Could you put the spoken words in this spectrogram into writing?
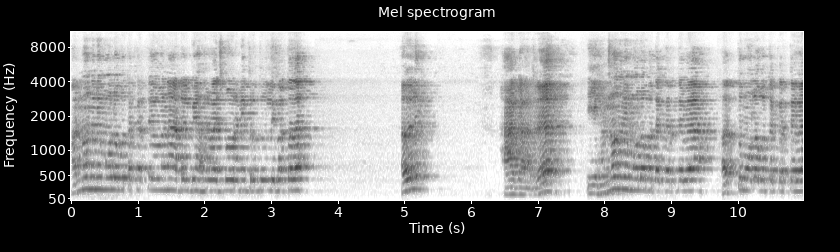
ಹನ್ನೊಂದನೇ ಮೂಲಭೂತ ಕರ್ತವ್ಯವನ್ನ ಅಟಲ್ ಬಿಹಾರಿ ವಾಜಪೇಯಿ ಅವರ ನೇತೃತ್ವದಲ್ಲಿ ಬರ್ತದ. ಹೌದಲ್ಲ ಹಾಗಾದ್ರೆ ಈ ಹನ್ನೊಂದನೇ ಮೂಲಭೂತ ಕರ್ತವ್ಯ, ಹತ್ತು ಮೂಲಭೂತ ಕರ್ತವ್ಯ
